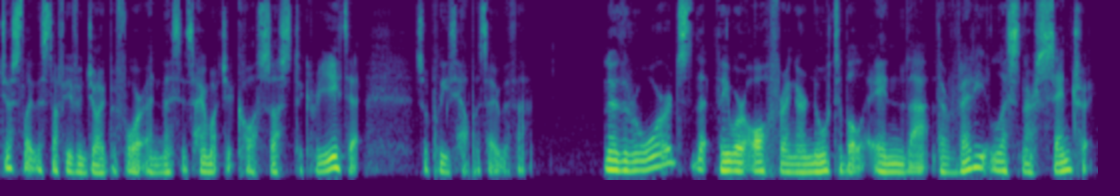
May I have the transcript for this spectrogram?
just like the stuff you've enjoyed before. And this is how much it costs us to create it. So please help us out with that. Now, the rewards that they were offering are notable in that they're very listener centric.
